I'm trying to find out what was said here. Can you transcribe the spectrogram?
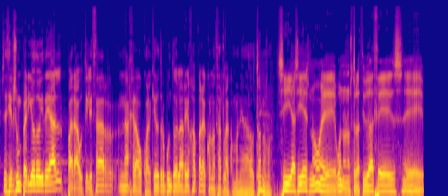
Es decir, es un periodo ideal para utilizar Nájera o cualquier otro punto de La Rioja para conocer la comunidad autónoma. Sí, así es, ¿no? Eh, bueno, nuestra ciudad es eh,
